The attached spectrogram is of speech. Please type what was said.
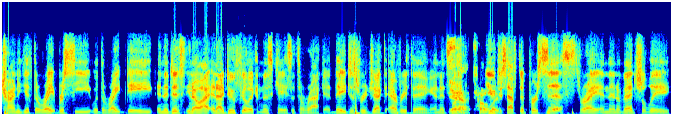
trying to get the right receipt with the right date and it just you know I, and i do feel like in this case it's a racket. They just reject everything and it's Yeah, like totally. you just have to persist right? And then eventually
